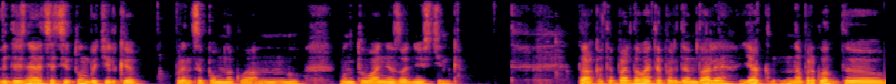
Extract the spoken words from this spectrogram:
Відрізняються ці тумби тільки принципом накла... ну, монтування задньої стінки. Так, а тепер давайте перейдемо далі. Як, наприклад, е,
